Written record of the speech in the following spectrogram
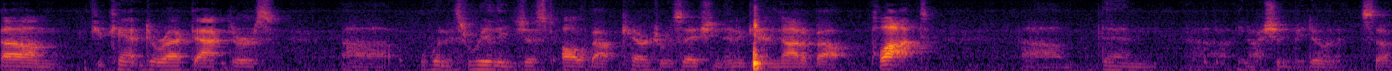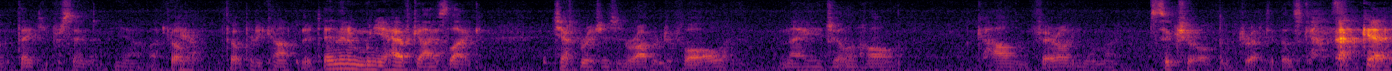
um, if you can't direct actors uh, when it's really just all about characterization and again not about plot, um, then uh, you know I shouldn't be doing it. So thank you for saying that. You know, I felt Yeah. felt pretty confident. And then when you have guys like Jeff Bridges and Robert Duvall and Maggie Gyllenhaal, and Colin Farrell, you know, my six-year-old directed those guys. Okay.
